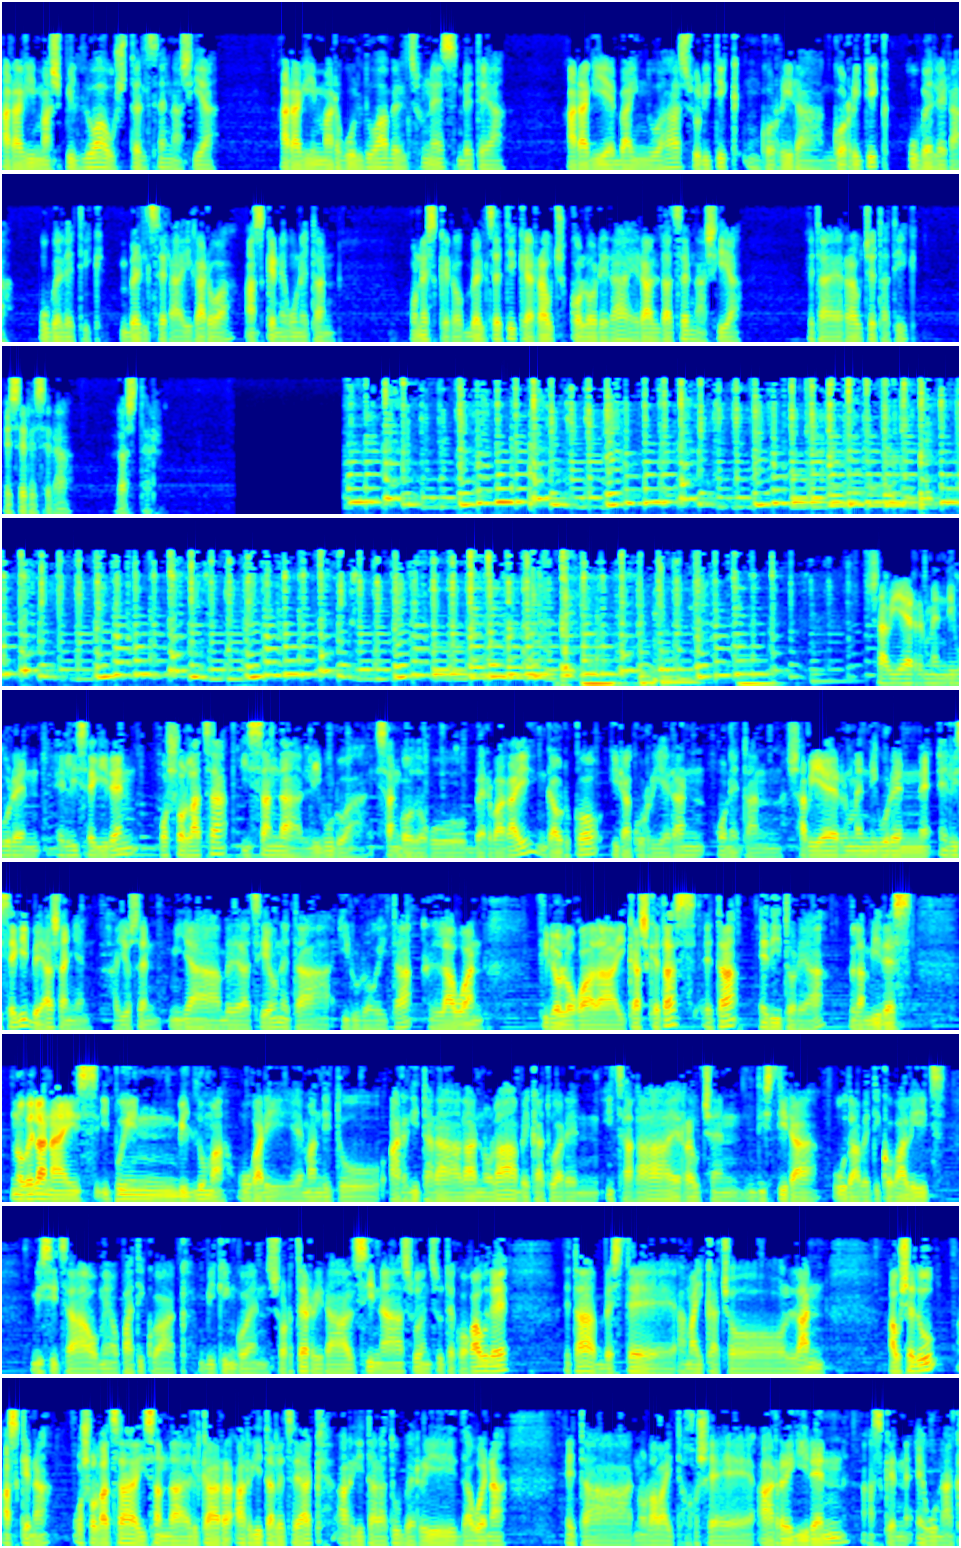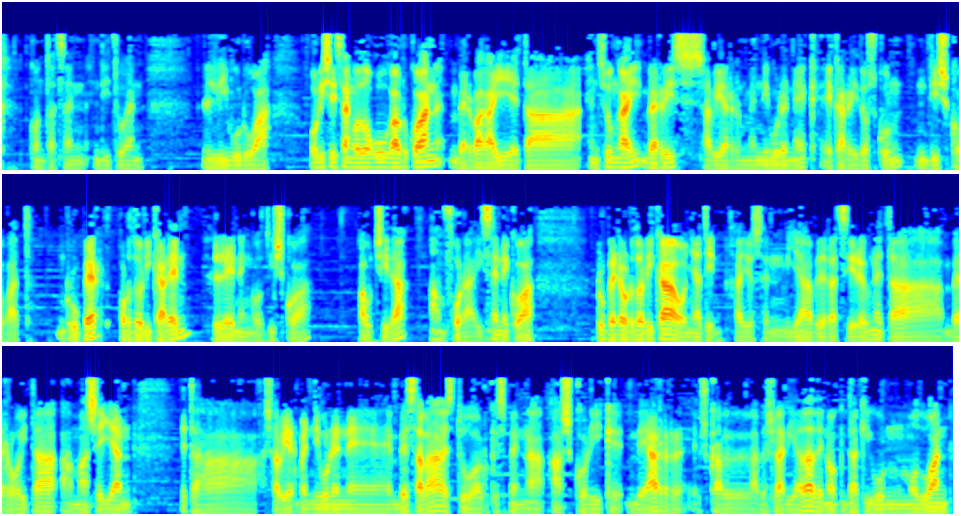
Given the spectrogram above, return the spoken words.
Aragi maspildua usteltzen hasia, aragi marguldua beltzunez betea aragie baindua zuritik gorrira gorritik ubelera, ubeletik, beltzera igaroa azken egunetan. Honezkero, beltzetik errauts kolorera eraldatzen hasia, eta errautsetatik ezerezera laster. Xavier Mendiguren Elizegiren oso latza izan da liburua izango dugu berbagai gaurko irakurrieran honetan. Xavier Mendiguren Elizegi behasainen, jaio zen, mila bederatzion eta irurogeita lauan filologoa da ikasketaz eta editorea, lanbidez. Novela naiz ipuin bilduma ugari eman ditu argitara da nola bekatuaren itzala, errautzen diztira, uda betiko balitz, bizitza homeopatikoak bikingoen sorterrira alzina zuen zuteko gaude, eta beste amaikatxo lan hause du, azkena, oso latza izan da elkar argitaletzeak argitaratu berri dauena, eta nolabait Jose Arregiren azken egunak kontatzen dituen liburua. Hori izango dugu gaurkoan berbagai eta entzungai berriz Xavier Mendigurenek ekarri dozkun disko bat. Ruper Ordorikaren lehenengo diskoa. Hautsi da, anfora izenekoa. Ruper Ordorika oinatin, jaio zen mila bederatzireun eta berrogeita amaseian eta Xavier Mendiguren eh, bezala, ez du aurkezpen askorik behar. Euskal Abeslaria da, denok dakigun moduan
